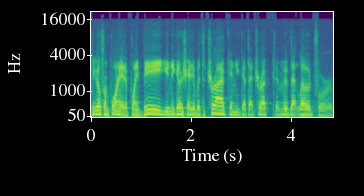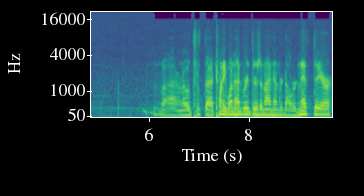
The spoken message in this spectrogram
to go from point A to point B, you negotiated with the truck and you got that truck to move that load for I don't know, uh, 2100 there's a $900 net there.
